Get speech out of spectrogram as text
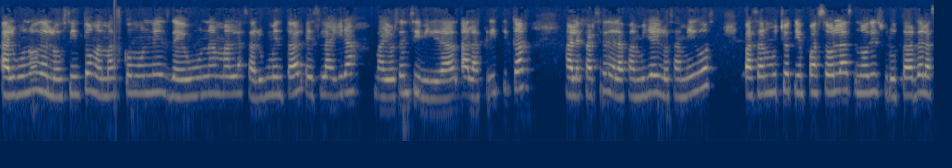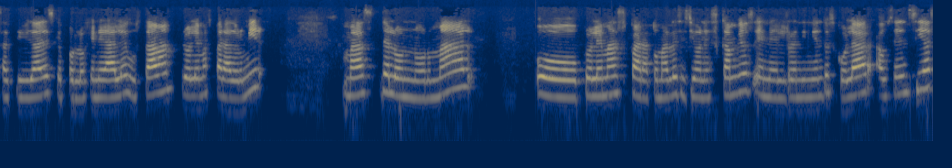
Algunos de los síntomas más comunes de una mala salud mental es la ira, mayor sensibilidad a la crítica, alejarse de la familia y los amigos, pasar mucho tiempo a solas, no disfrutar de las actividades que por lo general le gustaban, problemas para dormir, más de lo normal o problemas para tomar decisiones, cambios en el rendimiento escolar, ausencias,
